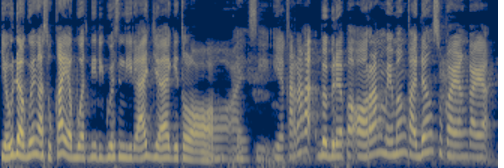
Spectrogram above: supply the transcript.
ya udah gue nggak suka ya buat diri gue sendiri aja gitu loh. Oh, I see. Ya karena beberapa orang memang kadang suka yang kayak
